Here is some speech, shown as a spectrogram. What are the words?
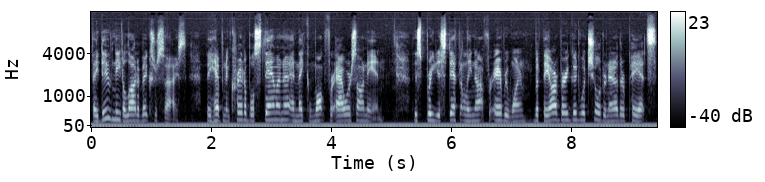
They do need a lot of exercise. They have an incredible stamina and they can walk for hours on end. This breed is definitely not for everyone, but they are very good with children and other pets,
